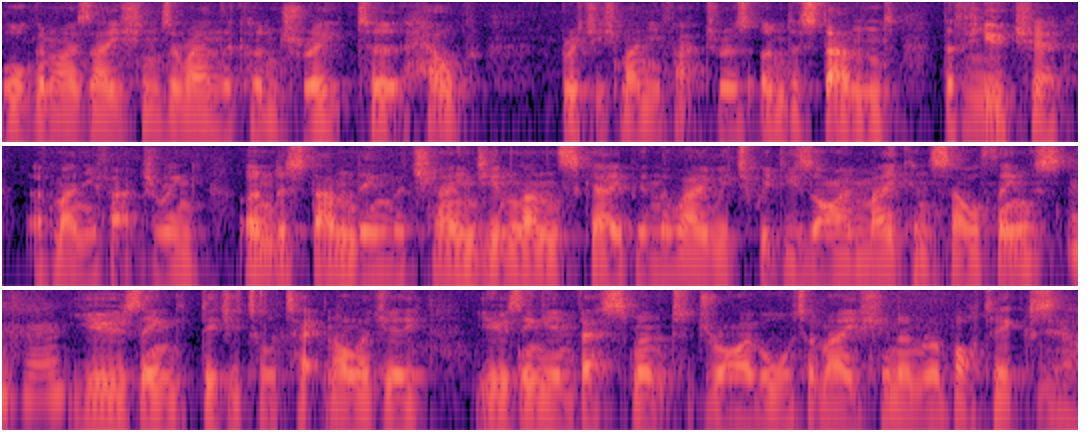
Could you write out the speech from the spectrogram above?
organisations around the country to help British manufacturers understand the future of manufacturing, understanding the changing landscape in the way which we design, make and sell things, using digital technology, using investment to drive automation and robotics, Yeah.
